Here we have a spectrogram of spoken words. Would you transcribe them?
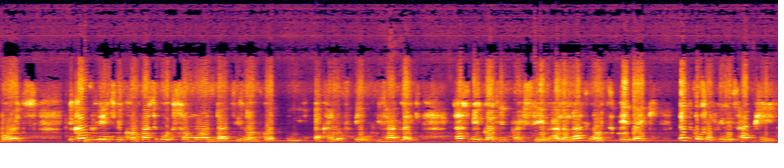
but you can't claim to be compatible with someone that is not godly, that kind of thing. It has like it has to be a godly person, and on that note, say like just because something is happy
